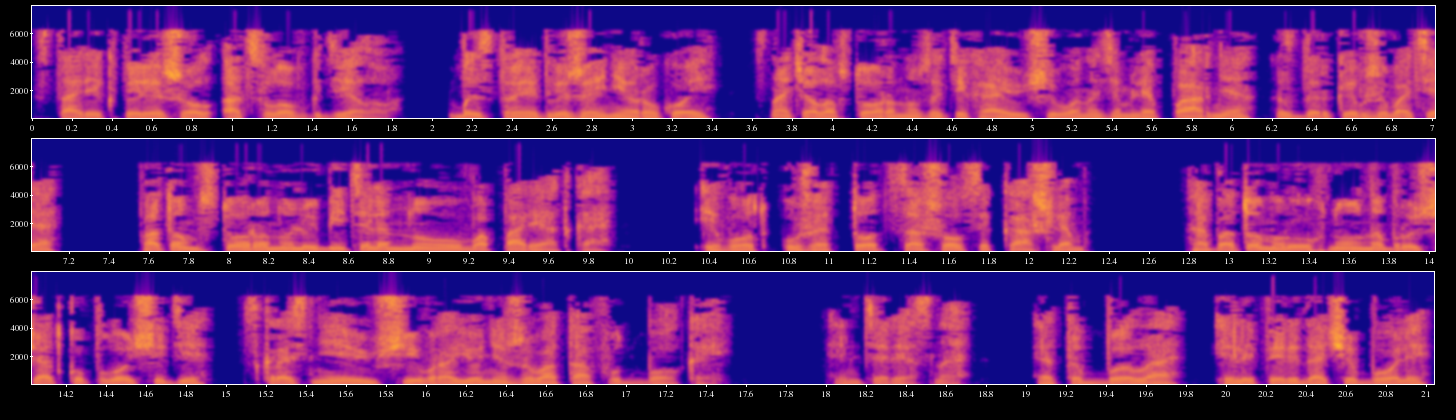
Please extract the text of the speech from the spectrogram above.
Старик перешел от слов к делу. Быстрое движение рукой, сначала в сторону затихающего на земле парня с дыркой в животе, потом в сторону любителя нового порядка. И вот уже тот сошелся кашлем, а потом рухнул на брусчатку площади с краснеющей в районе живота футболкой. Интересно, это была или передача боли,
